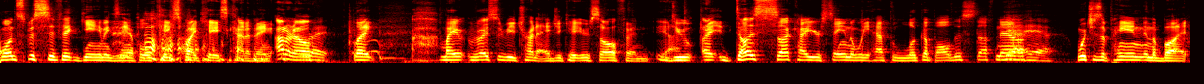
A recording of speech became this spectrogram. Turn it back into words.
one specific game example, case by case kind of thing. I don't know. Right. Like, my advice would be try to educate yourself and Yeah. do. uh, It does suck how you're saying that we have to look up all this stuff now. Yeah, yeah. Which is a pain in the butt.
